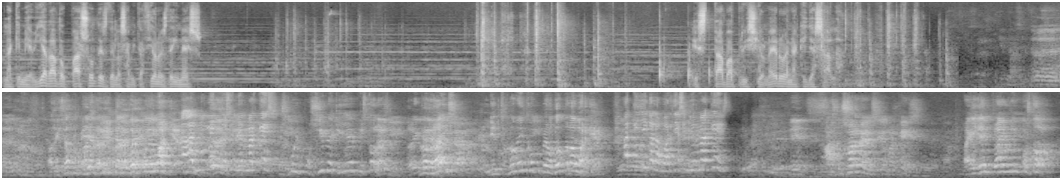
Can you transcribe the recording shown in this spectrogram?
la que me había dado paso desde las habitaciones de Inés. Estaba prisionero en aquella sala. Avisad inmediatamente al cuerpo de guardia. Al momento, señor Marqués. Es muy posible que lleve pistolas. ¿No habláis? Mientras no venga un pelotón de la guardia. ¿A qué llega la guardia, señor Marqués? A sus órdenes, señor Marqués. Ahí dentro hay un impostor.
